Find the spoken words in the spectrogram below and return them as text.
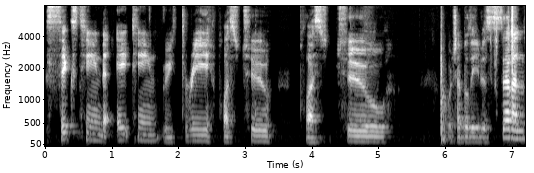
16 to 18 would be 3 plus 2 plus 2 which I believe is 7.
